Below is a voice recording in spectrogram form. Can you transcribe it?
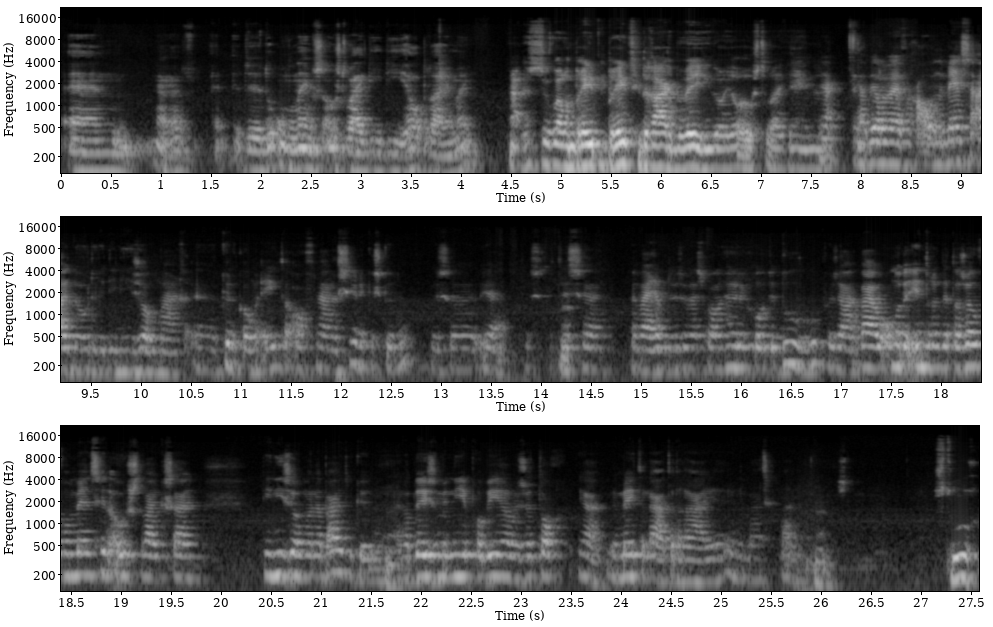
En nou ja, de, de ondernemers in Oosterwijk die, die helpen daarin mee. Ja, dus het is ook wel een breed, breed gedragen beweging door heel Oosterwijk heen. eh. Ja, daar willen wij vooral de mensen uitnodigen die niet zomaar eh, kunnen komen eten of naar een circus kunnen. Dus eh, ja, dus het is, eh, en wij hebben dus best wel een hele grote doelgroep. We zijn, waren onder de indruk dat er zoveel mensen in Oosterwijk zijn die niet zomaar naar buiten kunnen. Ja. En op deze manier proberen we ze toch ja, weer mee te laten draaien in de maatschappij. Ja, Stoer.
